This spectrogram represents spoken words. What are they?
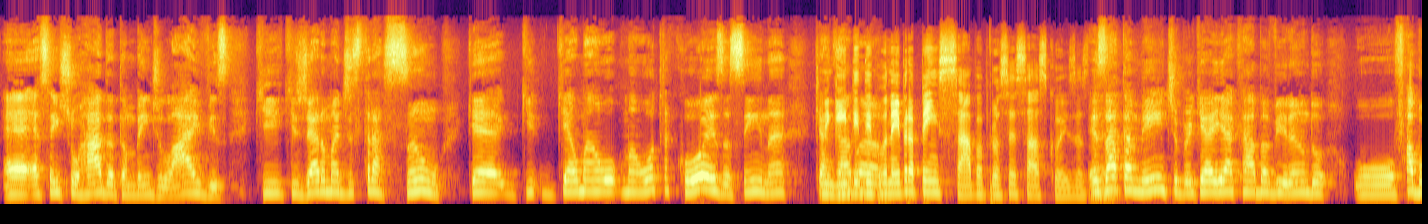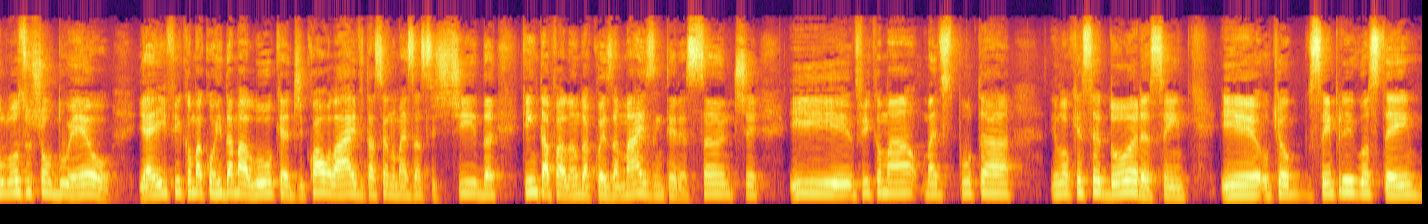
é, essa enxurrada também de lives que, que gera uma distração, que é, que, que é uma, uma outra coisa, assim, né? Que Ninguém tem acaba- tempo nem pra pensar, pra processar as coisas, né? Exatamente, porque aí acaba virando o fabuloso show do eu. E aí fica uma corrida maluca de qual live tá sendo mais assistida, quem tá falando a coisa mais interessante. E fica uma, uma disputa enlouquecedora, assim. E o que eu sempre gostei,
